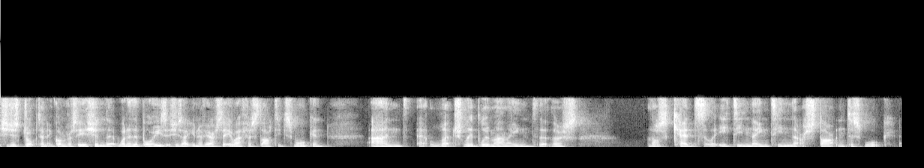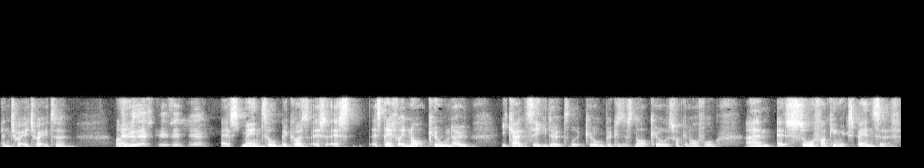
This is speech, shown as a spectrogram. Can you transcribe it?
she just dropped into conversation that one of the boys that she's at university with has started smoking, and it literally blew my mind that there's there's kids at like 18, 19 that are starting to smoke in 2022. Like, Really, that's crazy. Yeah. it's mental because it's it's it's definitely not cool now. You can't say you do it to look cool because it's not cool. It's fucking awful. Um, it's so fucking expensive,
